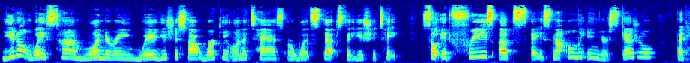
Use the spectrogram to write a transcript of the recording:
you don't waste time wondering where you should start working on a task or what steps that you should take. So it frees up space, not only in your schedule, but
